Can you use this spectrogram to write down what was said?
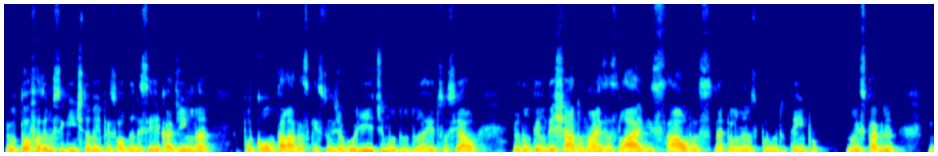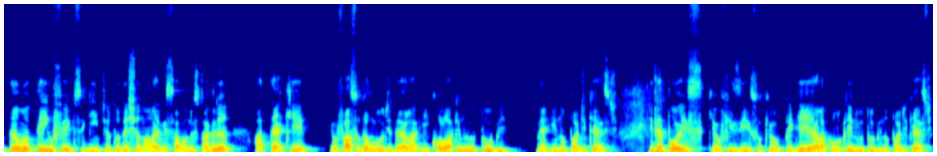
Eu estou fazendo o seguinte também, pessoal, dando esse recadinho, né? Por conta lá das questões de algoritmo do, da rede social, eu não tenho deixado mais as lives salvas, né? Pelo menos por muito tempo no Instagram. Então eu tenho feito o seguinte, eu estou deixando a live salva no Instagram até que eu faça o download dela e coloque no YouTube né, e no podcast. E depois que eu fiz isso, que eu peguei ela, coloquei no YouTube e no podcast,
